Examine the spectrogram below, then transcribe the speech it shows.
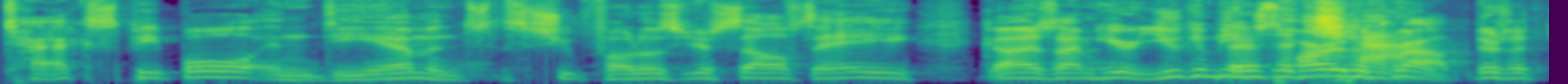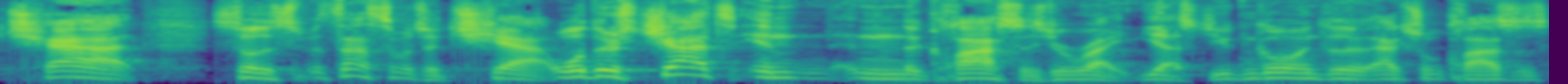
text people and DM and shoot photos of yourself. Say, "Hey guys, I'm here." You can be There's part of the crowd. There's a chat, so it's, it's not so much a chat. Well, there's chats in in the classes. You're right. Yes, you can go into the actual classes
